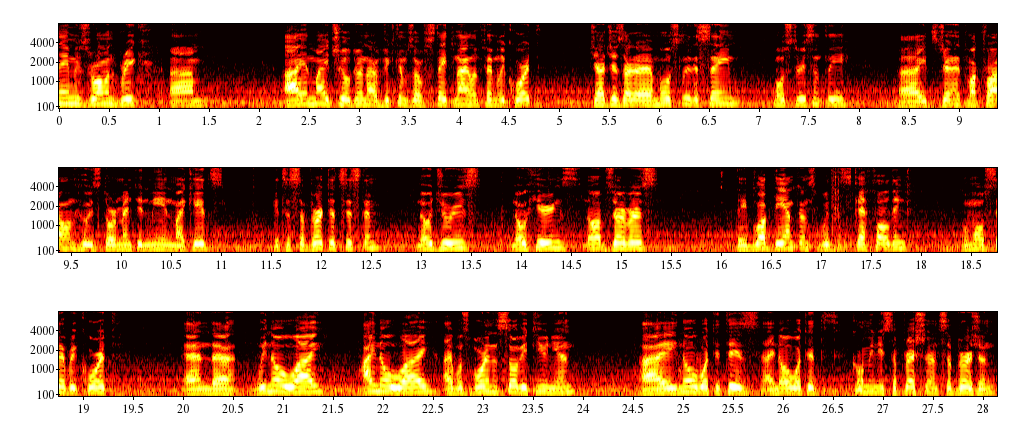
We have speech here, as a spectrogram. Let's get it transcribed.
name is Roman Brik. Um, I and my children are victims of Staten Island Family Court. Judges are uh, mostly the same. Most recently, uh, it's Janet Macfarlane who is tormenting me and my kids. It's a subverted system. No juries, no hearings, no observers. They block the entrance with the scaffolding almost every court. And uh, we know why. I know why. I was born in the Soviet Union. I know what it is. I know what it's communist oppression and subversion.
